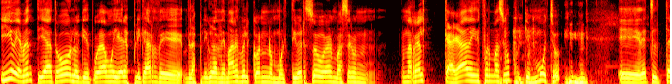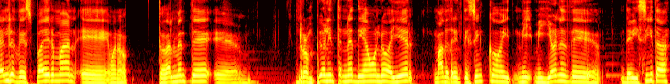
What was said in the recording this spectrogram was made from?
Y obviamente ya todo lo que podamos llegar a explicar de, de las películas de Marvel con los multiversos weón, va a ser un- una real cagada de información porque es mucho. Eh, de hecho, el tráiler de Spider-Man, eh, bueno, totalmente rompió el internet, digámoslo, ayer. Más de 35 y- mi- millones de, de visitas.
